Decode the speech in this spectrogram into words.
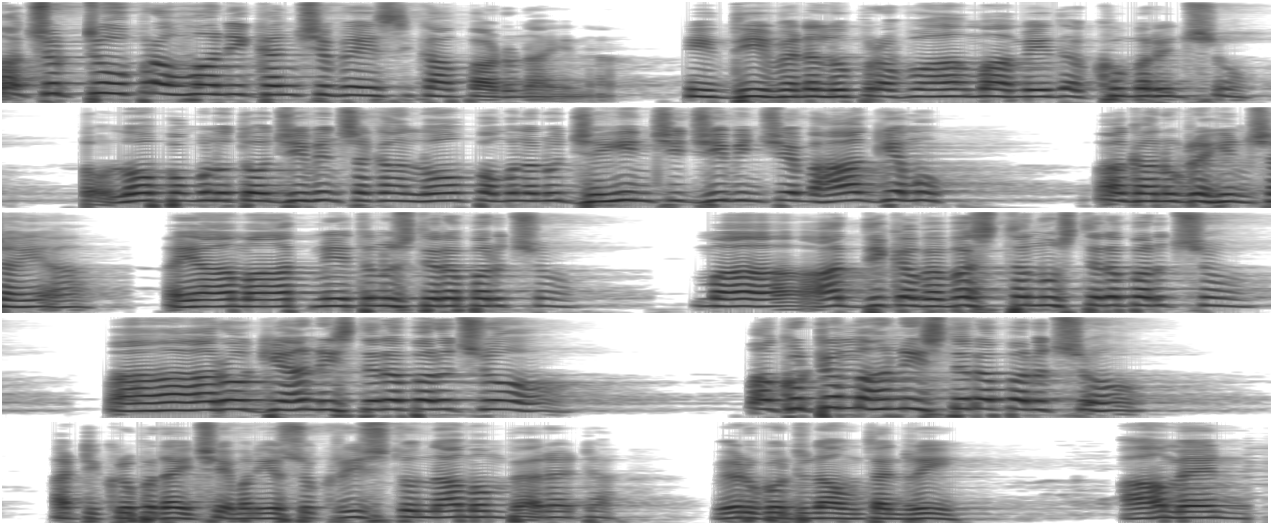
మా చుట్టూ ప్రవ్వా నీ కంచె వేసి కాపాడు నాయన. నీ దీవెనలు ప్రభా మా మీద కుమరించు లోపములతో జీవించక లోపములను జయించి జీవించే భాగ్యము మాకు అనుగ్రహించాయా. అయ్యా మా ఆత్మీయతను స్థిరపరచు. మా ఆర్థిక వ్యవస్థను స్థిరపరచు. మా ఆరోగ్యాన్ని స్థిరపరచు. మా కుటుంబాన్ని స్థిరపరచు. అట్టి కృపదయ చేయమని యేసుక్రీస్తు నామం పేరట వేడుకుంటున్నాం తండ్రి. ఆమెన్.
